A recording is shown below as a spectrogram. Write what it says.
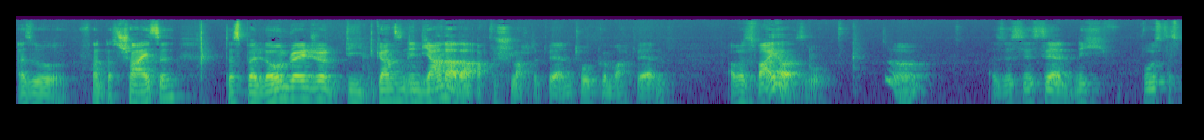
Also fand das scheiße, dass bei Lone Ranger die, die ganzen Indianer da abgeschlachtet werden, tot gemacht werden. Aber es war ja so. Ja, Also es ist ja nicht, wo ist das,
